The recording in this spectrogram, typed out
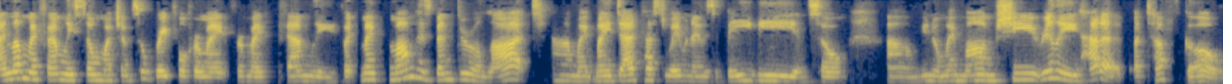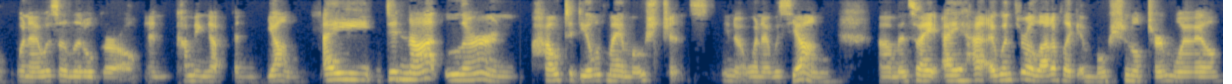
I love my family so much. I'm so grateful for my for my family. But my mom has been through a lot. Uh, my my dad passed away when I was a baby, and so um, you know, my mom, she really had a, a tough go when I was a little girl and coming up and young. I did not learn how to deal with my emotions, you know, when I was young. Um, and so I, I had, I went through a lot of like emotional turmoil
